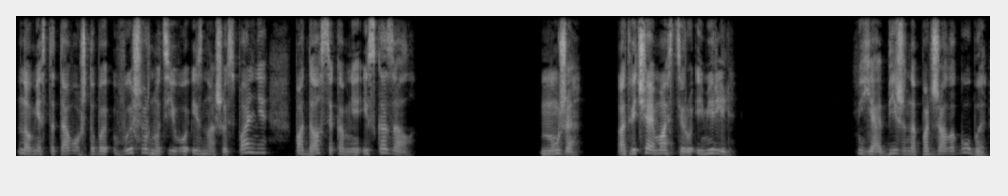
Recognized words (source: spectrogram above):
Но вместо того, чтобы вышвырнуть его из нашей спальни, подался ко мне и сказал. «Ну же, отвечай мастеру Эмириль, я обиженно поджала губы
